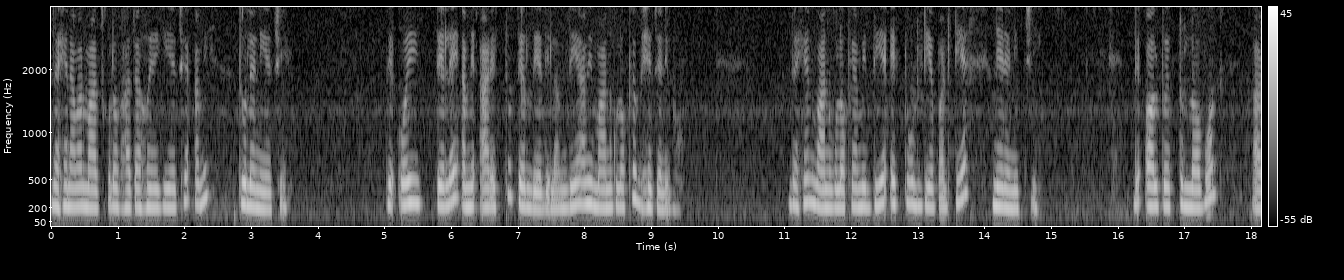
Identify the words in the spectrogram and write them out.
দেখেন, আমার মাছগুলো ভাজা হয়ে গিয়েছে, আমি তুলে নিয়েছি। দিয়ে ওই তেলে আমি আর একটু তেল দিয়ে দিলাম। দিয়ে আমি মানগুলোকে ভেজে নিব। দেখেন মানগুলোকে আমি দিয়ে একটু উল্টিয়ে পাল্টিয়ে নেড়ে নিচ্ছি। দিয়ে অল্প একটু লবণ আর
